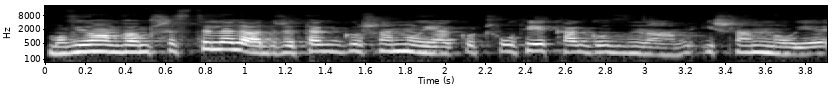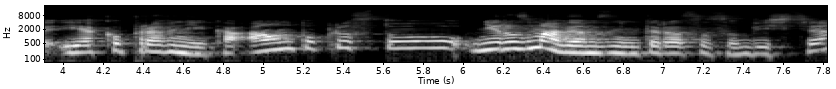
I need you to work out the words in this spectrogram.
mówiłam wam przez tyle lat, że tak go szanuję, jako człowieka go znam i szanuję, i jako prawnika, a on po prostu, nie rozmawiam z nim teraz osobiście,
